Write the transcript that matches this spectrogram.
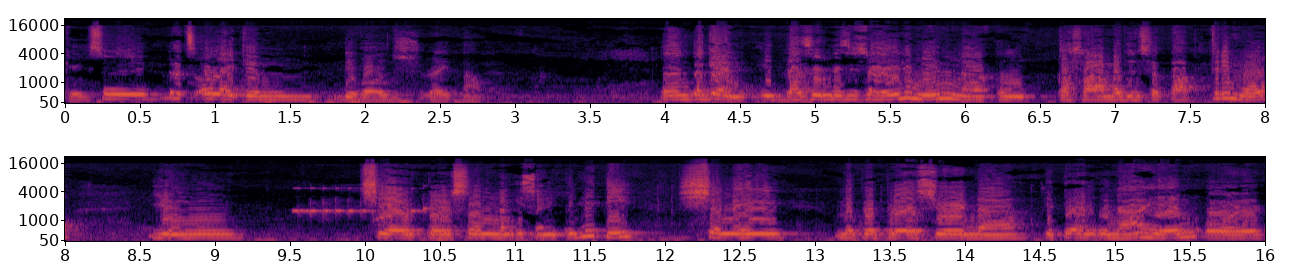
Okay, so that's all I can divulge right now. And again, it doesn't necessarily mean na kung kasama dun sa top 3 mo, yung chairperson ng isang committee, siya may mape-pressure na ito ang unahin or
